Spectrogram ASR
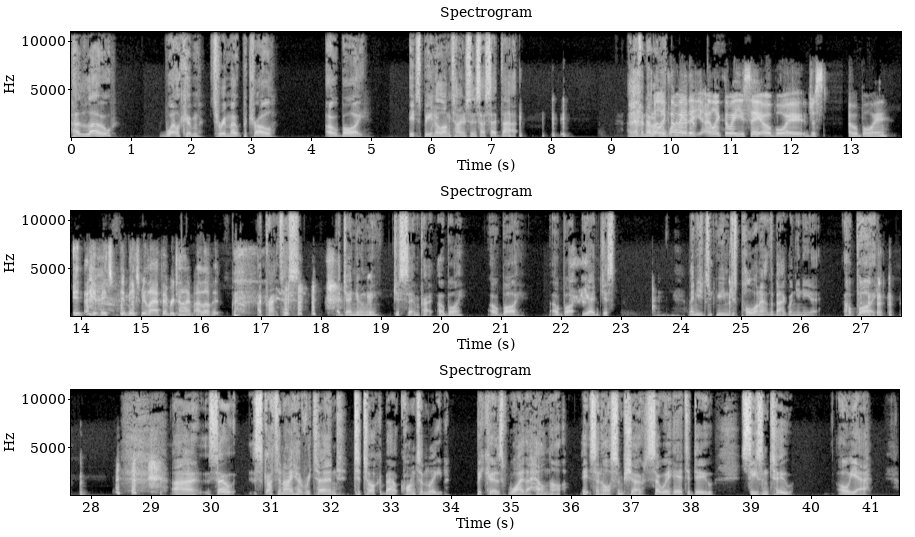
Hello. Welcome to Remote Patrol. Oh boy. It's been a long time since I said that. I never know I like the way that I like the way you say "oh boy." Just "oh boy." It it makes it makes me laugh every time. I love it. I practice. I genuinely just sit and practice. Oh boy. Oh boy. Oh boy. Yeah, just then you, you can just pull one out of the bag when you need it. Oh boy. uh, so Scott and I have returned to talk about Quantum Leap because why the hell not? It's an awesome show. So we're here to do season two. Oh yeah.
